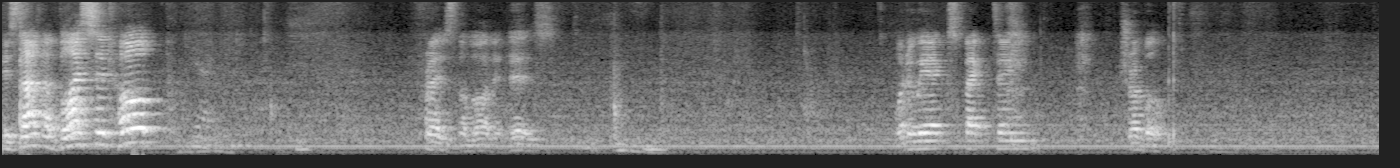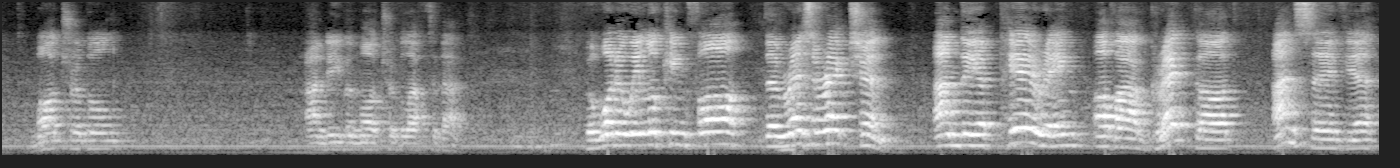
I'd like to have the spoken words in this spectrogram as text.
Is that a blessed hope? Praise the Lord, it is. What are we expecting? Trouble. More trouble, and even more trouble after that. But what are we looking for? The resurrection and the appearing of our great God and Saviour,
